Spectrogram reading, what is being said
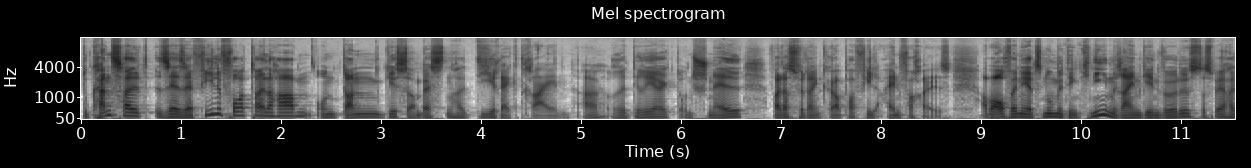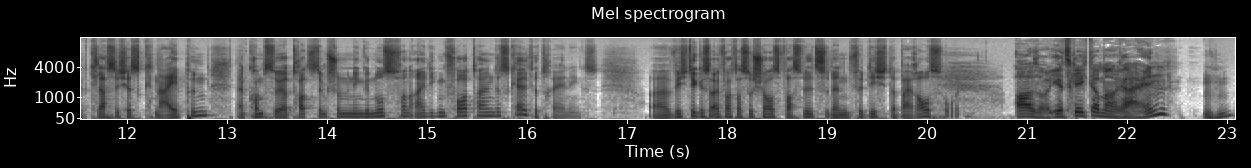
Du kannst halt sehr, sehr viele Vorteile haben und dann gehst du am besten halt direkt rein. Ja, direkt und schnell, weil das für deinen Körper viel einfacher ist. Aber auch wenn du jetzt nur mit den Knien reingehen würdest, das wäre halt klassisches Kneipen, dann kommst du ja trotzdem schon in den Genuss von einigen Vorteilen des Kältetrainings. Äh, wichtig ist einfach, dass du schaust, was willst du denn für dich dabei rausholen. Also, jetzt gehe ich da mal rein. Mhm.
